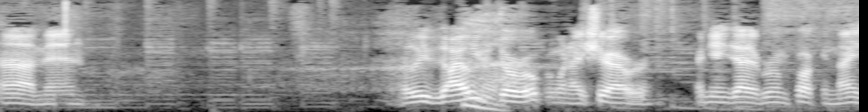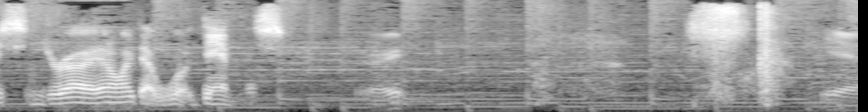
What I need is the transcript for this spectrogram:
Ah man. I leave I leave the door open when I shower. I need that room fucking nice and dry. I don't like that wa- dampness. right. Yeah.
